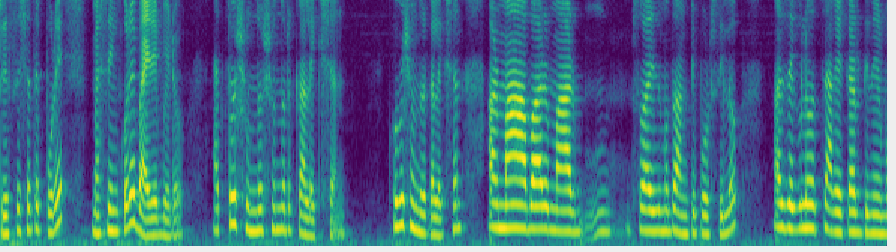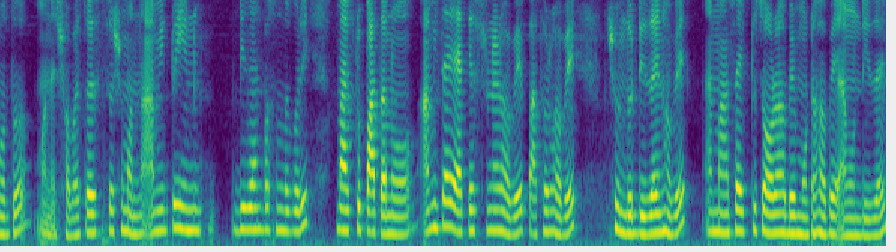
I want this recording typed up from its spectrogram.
ড্রেসের সাথে পরে ম্যাচিং করে বাইরে বেরো। এত সুন্দর সুন্দর কালেকশান খুবই সুন্দর কালেকশান আর মা আবার মার চয়েস মতো আংটি পরছিল। আর যেগুলো হচ্ছে আগেকার দিনের মতো মানে সবাই চয়েস তো সমান না। আমি একটু ইউনিক ডিজাইন পছন্দ করি। মা একটু পাতানো। আমি চাই এক স্টোনের হবে, পাথর হবে, সুন্দর ডিজাইন হবে। আর মা চাই একটু চওড়া হবে, মোটা হবে, এমন ডিজাইন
